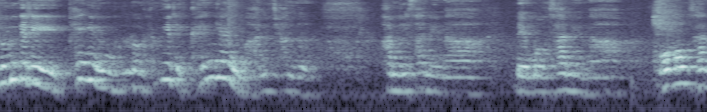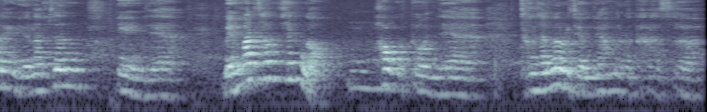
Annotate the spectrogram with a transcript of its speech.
주민들이 평일은 물론 휴일에 굉장히 많이 찾는 함지산이나 매봉산이나 고봉산의 연합선에 이제 맨발 산책로 음. 하고 또 이제 등산로를 정비함으로 따라서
